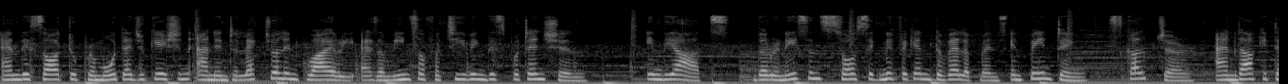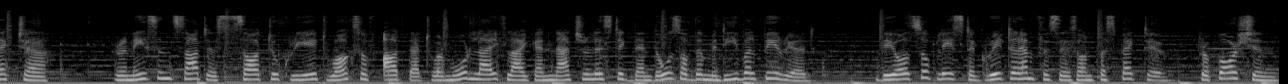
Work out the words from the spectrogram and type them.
and they sought to promote education and intellectual inquiry as a means of achieving this potential. In the arts, the Renaissance saw significant developments in painting, sculpture, and architecture, Renaissance artists sought to create works of art that were more lifelike and naturalistic than those of the medieval period. They also placed a greater emphasis on perspective, proportion,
